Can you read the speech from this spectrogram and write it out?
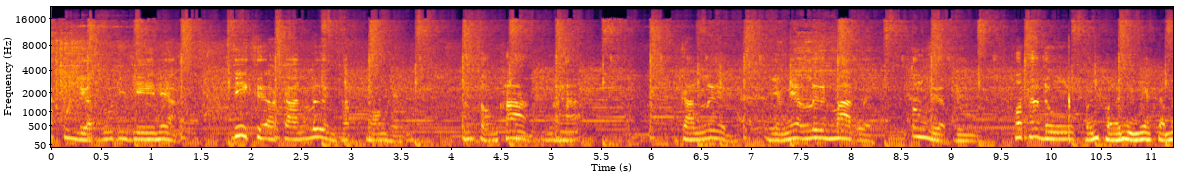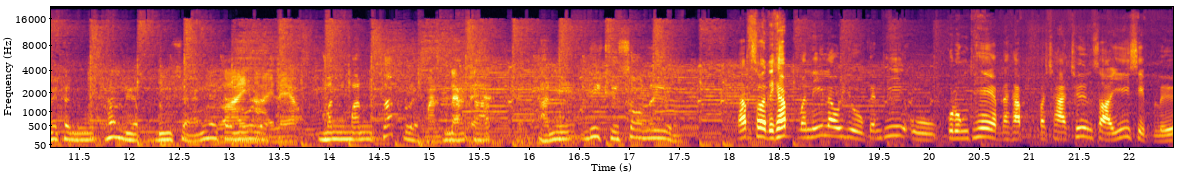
ถ้าคุณเหลือบดูดีๆเนี่ยนี่คืออาการลื่นครับมองเห็นทั้งสองข้างนะฮะการลื่นอย่างเนี้ยลื่นมากเลย ต้องเหลือบดู เพราะถ้าดูเผินๆอย่างเนี้ยจะไม่ค่อยรู้ถ้าเหลือบดูแสงเนี่ยจะลายรู้เลหายยแล้วมันมันซับเลยมันแซ่นะบครับเลยนะอันนี้นี่คือโซ่ลื่นครับ สวัสดีครับ วันนี้เราอยู่กันที่อู่กรุงเทพนะครับ ประชาชื่นซอย 20 หรือ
